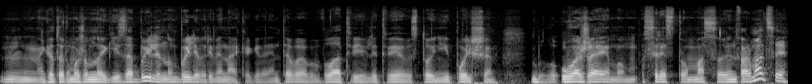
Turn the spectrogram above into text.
о котором уже многие забыли, но были времена, когда НТВ в Латвии, в Литве, в Эстонии и Польше было уважаемым средством массовой информации.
